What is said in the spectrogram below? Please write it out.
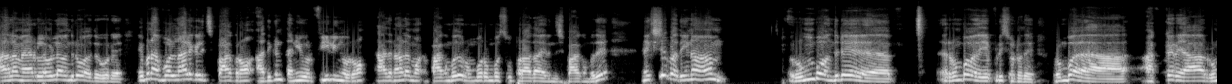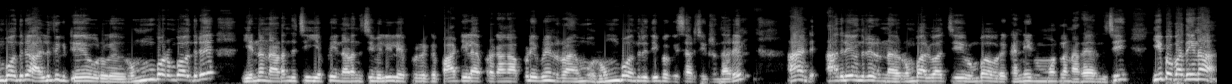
அதெல்லாம் வேற லெவல்ல வந்து அது ஒரு எப்ப நான் போல நாள் கழிச்சு பாக்குறோம். அதுக்குன்னு தனி ஒரு ஃபீலிங் வரும். அதனால பார்க்கும்போது ரொம்ப ரொம்ப சூப்பரா தான் இருந்துச்சு பார்க்கும்போது. நெக்ஸ்ட் பாத்தீங்கன்னா ரொம்ப வந்துட்டு ரொம்ப எப்படி சொல்றது? ரொம்ப அக்கறையா ரொம்ப வந்துட்டு அழுதுகிட்டு ஒரு ரொம்ப ரொம்ப வந்துட்டு என்ன நடந்துச்சு எப்படி நடந்துச்சு வெளியில எப்படி இருக்கு பாட்டியில எப்படி இருக்காங்க அப்படி இப்படின்னு ரொம்ப- ரொம்ப வந்துட்டு தீபக் விசாரிச்சுட்டு இருந்தாரு. அண்ட் அதுலயே வந்துட்டு ரொம்ப அல்வாச்சு ரொம்ப ஒரு கண்ணீர் மூமெண்ட்லாம் நிறைய இருந்துச்சு. இப்ப பாத்தீங்கன்னா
